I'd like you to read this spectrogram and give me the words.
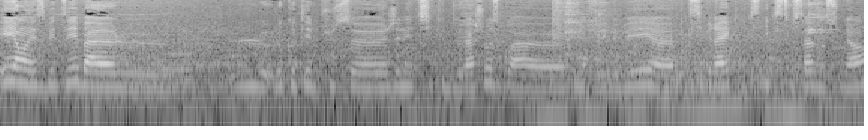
Et en SVT, bah, le, côté plus génétique de la chose, quoi, comment on fait les bébés, XY, XX, tout ça, je me souviens.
